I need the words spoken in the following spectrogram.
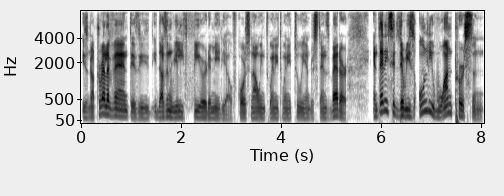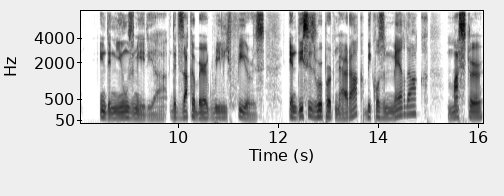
is not relevant, is he, he doesn't really fear the media. Of course, now in 2022, he understands better. And then he said there is only one person in the news media that Zuckerberg really fears, and this is Rupert Murdoch, because Murdoch master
